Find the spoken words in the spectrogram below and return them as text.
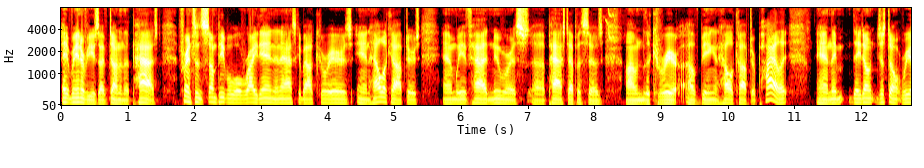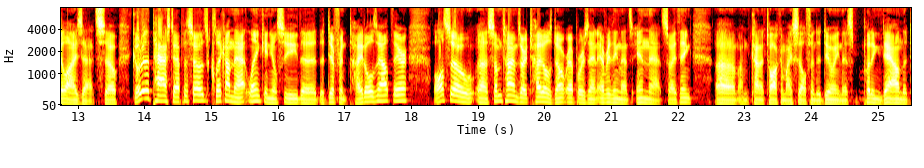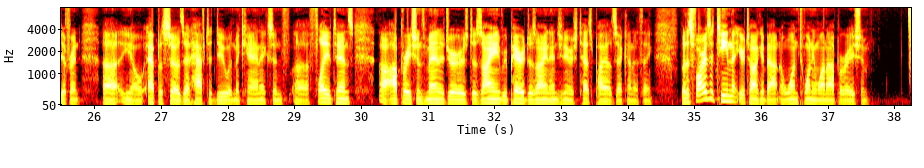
interviews I've done in the past. For instance, some people will write in and ask about careers in helicopters, and we've had numerous uh, past episodes on the career of being a helicopter pilot and they they don't just don't realize that. So go to the past episodes, click on that link, and you'll see the the different titles out there. Also, uh, sometimes our titles don't represent everything that's in that. So I think um, I'm kind of talking myself into doing this, putting down the different uh, you know episodes that have to do with mechanics and uh, flight attendants, uh, operations managers, design, repair, design engineers, test pilots, that kind of thing. But as far as a team that you're talking about a 121 operation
